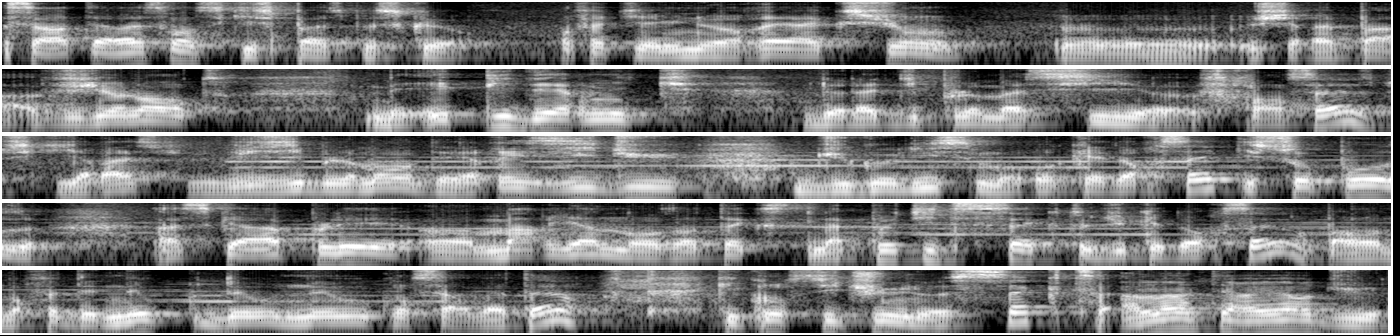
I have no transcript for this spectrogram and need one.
c'est intéressant ce qui se passe parce que en fait, il y a une réaction euh, je dirais pas violente, mais épidermique de la diplomatie euh, française, puisqu'il reste visiblement des résidus du gaullisme au Quai d'Orsay, qui s'opposent à ce qu'a appelé euh, Marianne dans un texte la petite secte du Quai d'Orsay, en parlant en fait des néo-conservateurs, qui constituent une secte à l'intérieur du,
